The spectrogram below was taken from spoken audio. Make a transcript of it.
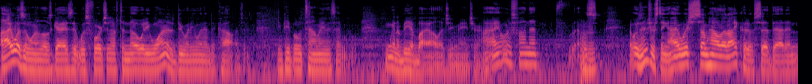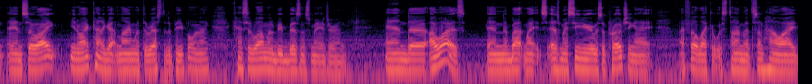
I, I wasn't one of those guys that was fortunate enough to know what he wanted to do when he went into college. I mean, people would tell me they said I'm going to be a biology major. I, I always found that that was that was interesting. I wish somehow that I could have said that, and and so I, you know, I kind of got in line with the rest of the people, and I kind of said, well, I'm going to be a business major, and and uh, I was, and about my as my senior year was approaching, I I felt like it was time that somehow I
